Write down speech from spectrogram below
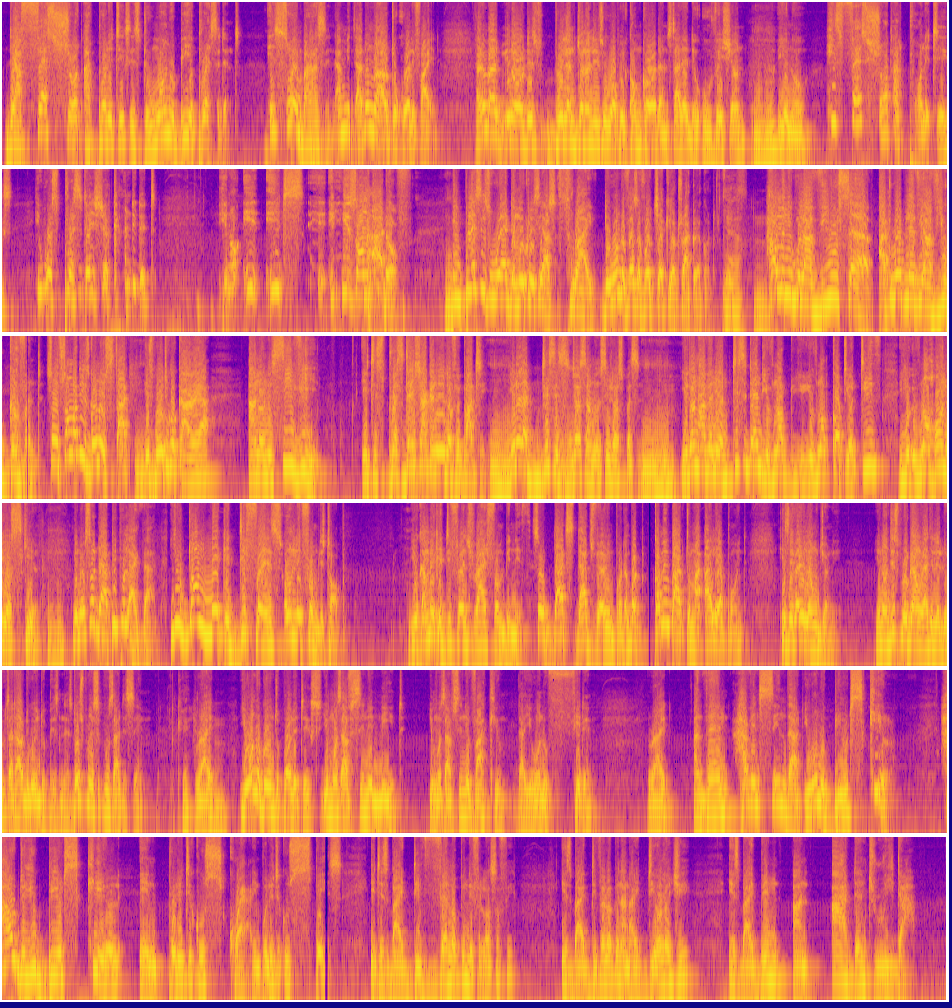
their first shot at politics is to want to be a president. It's so embarrassing. I mean, I don't know how to qualify it. I remember, you know, this brilliant journalist who worked with Concord and started the Ovation. Mm-hmm. You know, his first shot at politics, he was presidential candidate. You know, it, it's it's unheard of. Hmm. In places where democracy has thrived, they want to first of all check your track record. Yeah. Hmm. How many people have you served? At what level have you governed? So if somebody is going to start hmm. his political career and on his CV it is presidential candidate of a party, mm-hmm. you know that this is mm-hmm. just an unserious person. Mm-hmm. You don't have any antecedent. You've not you, you've not cut your teeth. You, you've not honed your skill. You know, so there are people like that. You don't make a difference only from the top you can make a difference right from beneath. So that's that's very important. But coming back to my earlier point, it's a very long journey. You know, this program we actually looked at how to go into business. Those principles are the same, Okay. right? Mm. You want to go into politics, you must have seen a need, you must have seen a vacuum that you want to fit in, right? And then having seen that, you want to build skill. How do you build skill in political square, in political space? It is by developing the philosophy, is by developing an ideology, is by being an ardent reader.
